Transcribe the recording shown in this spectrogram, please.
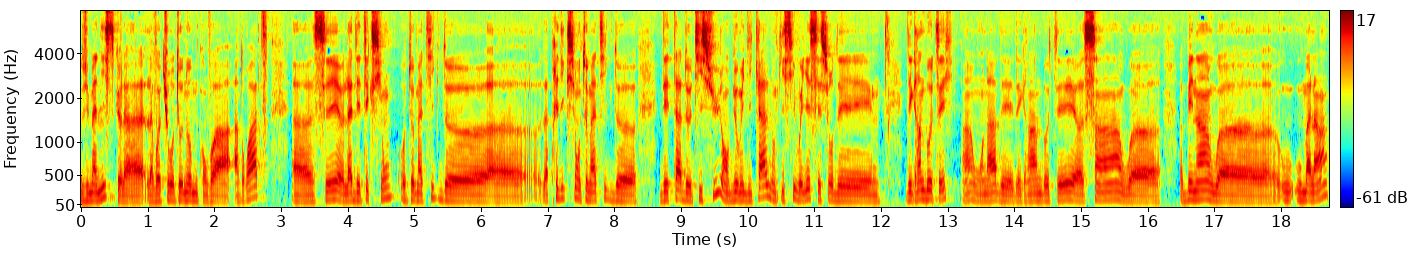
humanistes que la, voiture autonome qu'on voit à droite. Euh, c'est la détection automatique de euh, la prédiction automatique d'état de, tissu en biomédical. Donc ici, vous voyez, c'est sur des, grains de beauté, hein, où on a des, grains de beauté euh, sains ou bénins ou, malins,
